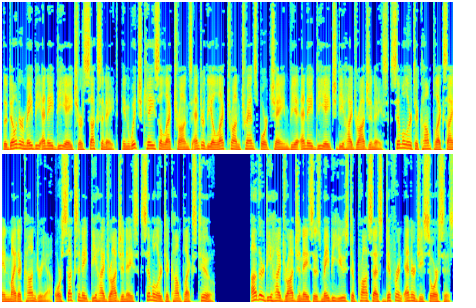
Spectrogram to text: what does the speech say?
the donor may be NADH or succinate, in which case electrons enter the electron transport chain via NADH dehydrogenase similar to complex I in mitochondria or succinate dehydrogenase similar to complex II. Other dehydrogenases may be used to process different energy sources,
